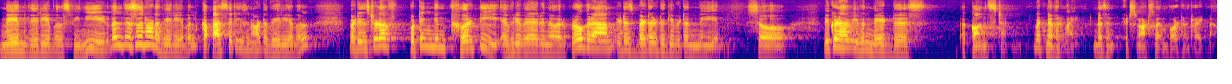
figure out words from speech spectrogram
main variables we need. Well this is not a variable capacity is not a variable but instead of putting in 30 everywhere in our program it is better to give it a name. So we could have even made this a constant but never mind doesn't it is not so important right now.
